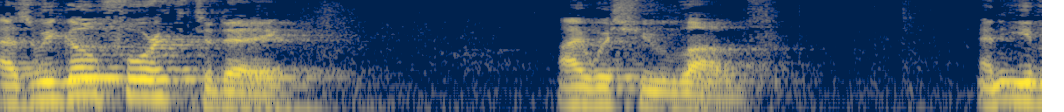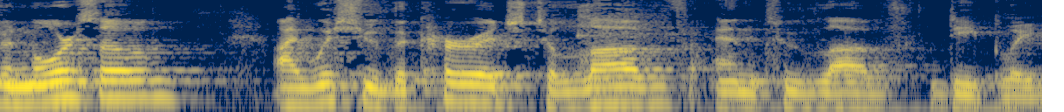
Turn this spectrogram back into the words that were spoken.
As we go forth today, I wish you love. And even more so, I wish you the courage to love and to love deeply.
